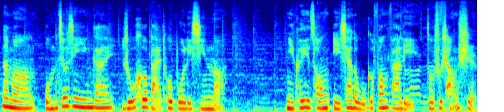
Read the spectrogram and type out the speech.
那么，我们究竟应该如何摆脱玻璃心呢？你可以从以下的五个方法里做出尝试。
